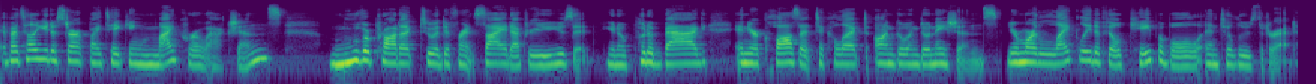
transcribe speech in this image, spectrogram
if I tell you to start by taking micro actions, move a product to a different site after you use it. You know, put a bag in your closet to collect ongoing donations. You're more likely to feel capable and to lose the dread.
